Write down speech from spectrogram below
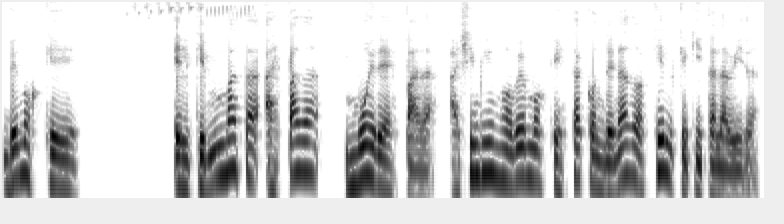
vemos que el que mata a espada muere a espada. Allí mismo vemos que está condenado aquel que quita la vida.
